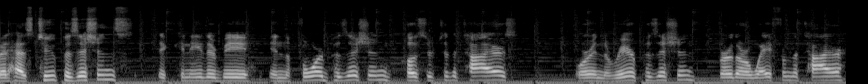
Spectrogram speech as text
it has two positions. It can either be in the forward position, closer to the tires, or in the rear position, further away from the tire.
